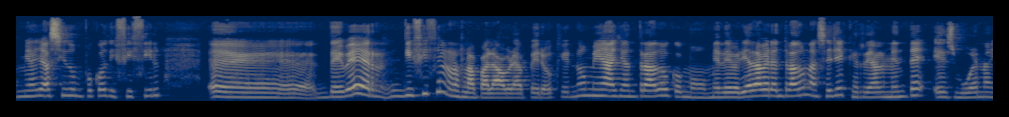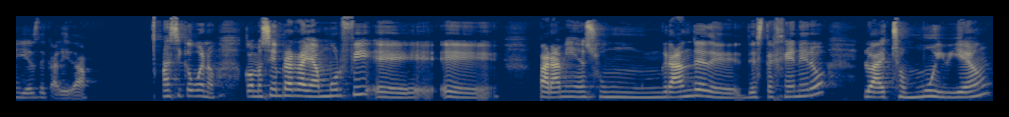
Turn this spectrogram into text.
me haya sido un poco difícil eh, de ver, difícil no es la palabra, pero que no me haya entrado como me debería de haber entrado una serie que realmente es buena y es de calidad. Así que bueno, como siempre Ryan Murphy para mí es un grande de, de, este género, lo ha hecho muy bien,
